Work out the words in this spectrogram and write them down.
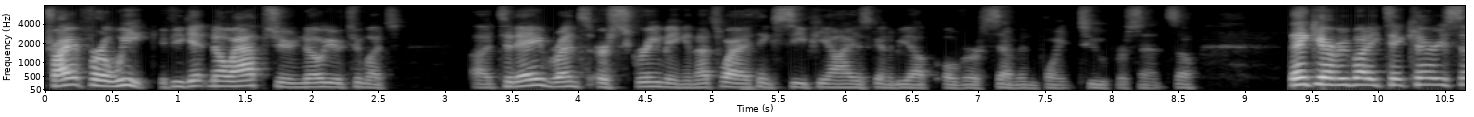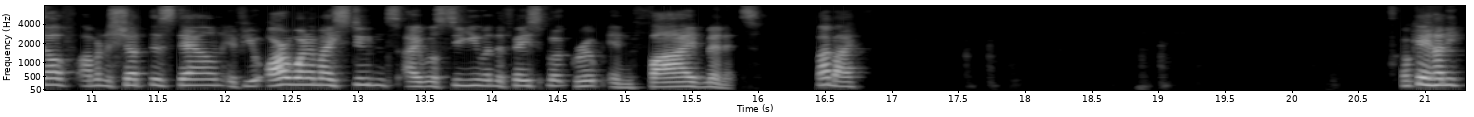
Try it for a week. If you get no apps, you know you're too much. Uh, today, rents are screaming, and that's why I think CPI is going to be up over 7.2%. So, thank you, everybody. Take care of yourself. I'm going to shut this down. If you are one of my students, I will see you in the Facebook group in five minutes. Bye bye. Okay, honey.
